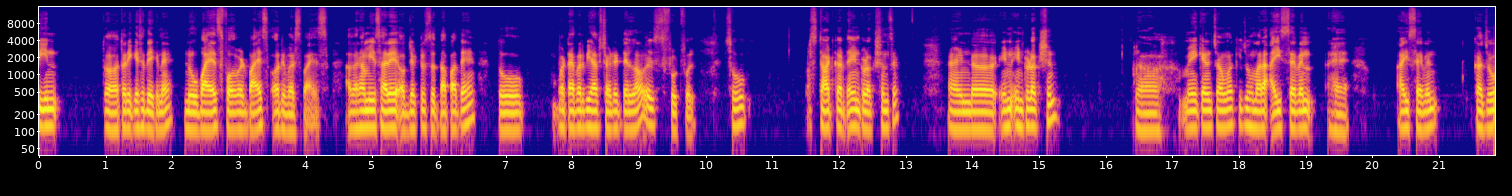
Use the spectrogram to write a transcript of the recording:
तीन तरीके से देखना है नो बायस फॉरवर्ड बायस और रिवर्स बायस अगर हम ये सारे ऑब्जेक्टिव्स बता पाते हैं तो whatever we have studied till now is fruitful so start करते हैं इंट्रोडक्शन से. एंड इन इंट्रोडक्शन मैं ये कहना चाहूँगा कि जो हमारा आई सेवन है आई सेवन का जो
